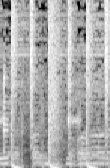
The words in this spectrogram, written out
Another, another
